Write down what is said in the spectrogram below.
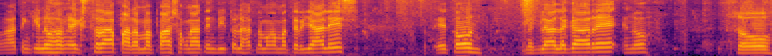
Ang ating kinuhang extra para mapasok natin dito lahat ng mga materyales. At ito, naglalagare, no? So,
